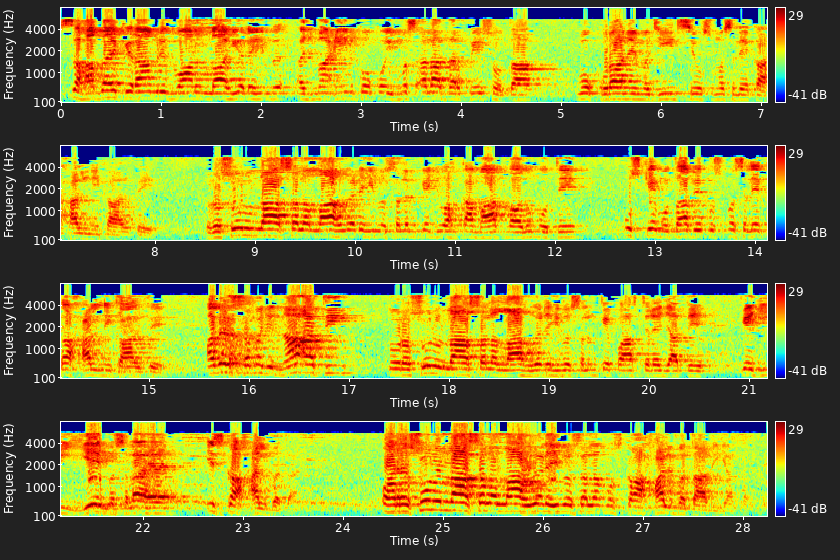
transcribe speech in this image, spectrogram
صحابہ کرام رضوان اللہ علیہ اجمعین کو کوئی مسئلہ درپیش ہوتا، وہ قرآن مجید سے اس مسئلے کا حل نکالتے۔ رسول اللہ صلی اللہ علیہ وسلم کے جو احکامات معلوم ہوتے، اس کے مطابق اس مسئلے کا حل نکالتے۔ اگر سمجھ نہ آتی تو رسول اللہ صلی اللہ علیہ وسلم کے پاس چلے جاتے کہ جی یہ مسئلہ ہے، اس کا حل بتائیں۔ اور رسول اللہ صلی اللہ علیہ وسلم اس کا حل بتا دیا کرتے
